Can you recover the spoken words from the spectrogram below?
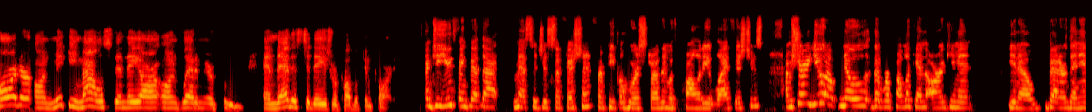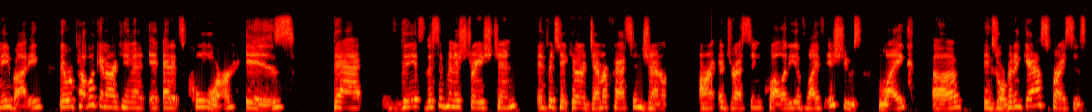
harder on Mickey Mouse than they are on Vladimir Putin. And that is today's Republican Party. And do you think that that message is sufficient for people who are struggling with quality of life issues? I'm sure you know the Republican argument, you know, better than anybody. The Republican argument at its core is that this this administration, in particular, Democrats in general, aren't addressing quality of life issues like uh, exorbitant gas prices,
